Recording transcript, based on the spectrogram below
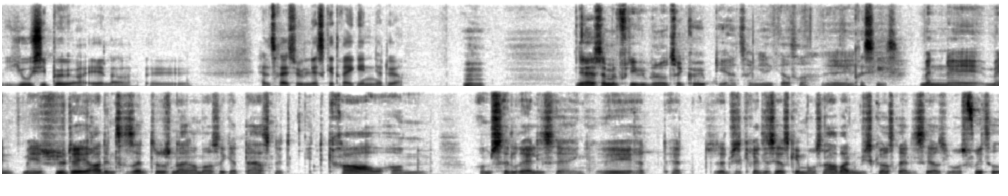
Jussi-bøger, eller øh, 50 øl, jeg skal drikke, inden jeg dør. Mm-hmm. Ja, simpelthen fordi vi bliver nødt til at købe de her ting, ikke? Altså, øh, Præcis. men, øh, men, men jeg synes, det er ret interessant, det du snakker om også, ikke? at der er sådan et, et krav om, om selvrealisering. Øh, at, at, at vi skal realisere os gennem vores arbejde, men vi skal også realisere os i vores fritid.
